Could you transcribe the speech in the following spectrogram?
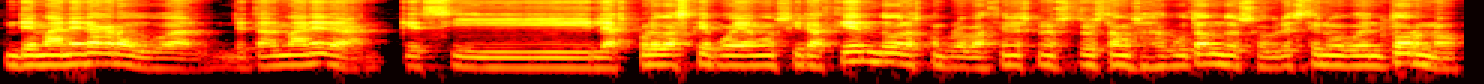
de manera gradual, de tal manera que si las pruebas que podamos ir haciendo, las comprobaciones que nosotros estamos ejecutando sobre este nuevo entorno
